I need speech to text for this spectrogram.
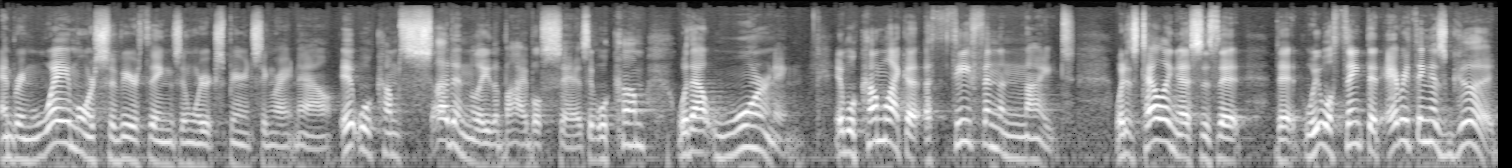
and bring way more severe things than we're experiencing right now. It will come suddenly, the Bible says. It will come without warning. It will come like a, a, thief in the night. What it's telling us is that, that we will think that everything is good.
